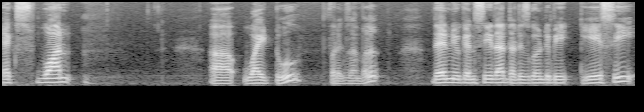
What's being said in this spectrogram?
x 1 uh, y 2 for example, then you can see that that is going to be a c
